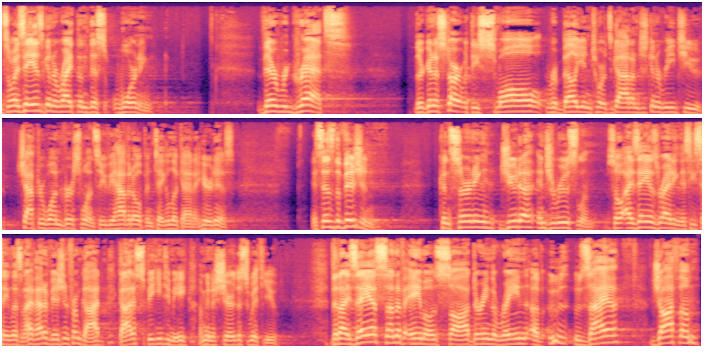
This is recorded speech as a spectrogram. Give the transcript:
And so Isaiah is going to write them this warning. Their regrets, they're going to start with these small rebellion towards God. I'm just going to read to you chapter 1, verse 1. So if you have it open, take a look at it. Here it is. It says, The vision concerning Judah and Jerusalem. So Isaiah is writing this. He's saying, Listen, I've had a vision from God. God is speaking to me. I'm going to share this with you. That Isaiah, son of Amos, saw during the reign of Uzziah, Jotham,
